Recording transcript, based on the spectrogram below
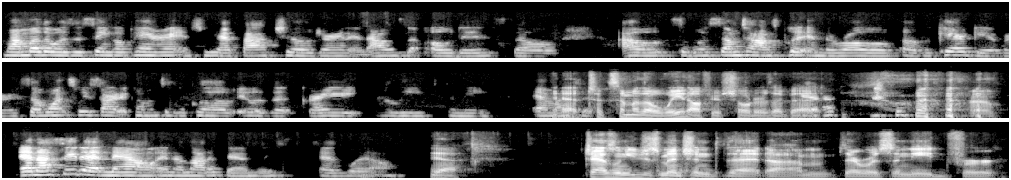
My mother was a single parent, and she had five children, and I was the oldest. So I was, was sometimes put in the role of, a caregiver. So once we started coming to the club, it was a great relief to me. And yeah, it took some of the weight off your shoulders, I bet. Yeah. and I see that now in a lot of families as well. Yeah. Jaslyn, you just mentioned that um, there was a need for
